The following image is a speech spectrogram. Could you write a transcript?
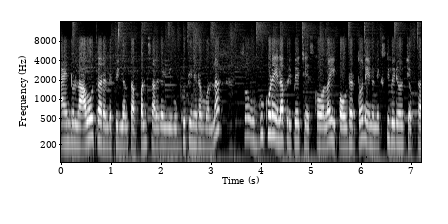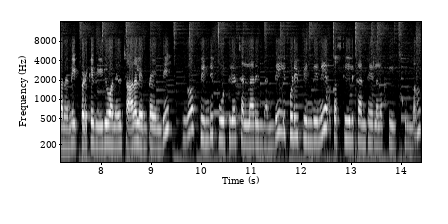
అండ్ లావ్ అవుతారండి పిల్లలు తప్పనిసరిగా ఈ ఉగ్గు తినడం వల్ల. సో ఉగ్గు కూడా ఎలా ప్రిపేర్ చేసుకోవాలో ఈ పౌడర్తో నేను నెక్స్ట్ వీడియోలో చెప్తానండి. ఇప్పటికే వీడియో అనేది చాలా లెంత్ అయింది. ఇదిగో పిండి పూర్తిగా చల్లారిందండి. ఇప్పుడు ఈ పిండిని ఒక స్టీల్ కంటైనర్లకు తీసుకుందాం.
